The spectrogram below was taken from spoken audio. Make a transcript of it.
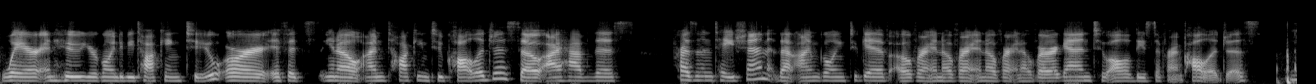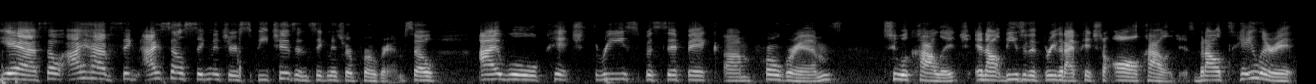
where and who you're going to be talking to or if it's you know i'm talking to colleges so i have this presentation that i'm going to give over and over and over and over again to all of these different colleges. Yeah so i have sig- i sell signature speeches and signature programs. So i will pitch three specific um, programs to a college and I'll, these are the three that i pitch to all colleges but i'll tailor it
